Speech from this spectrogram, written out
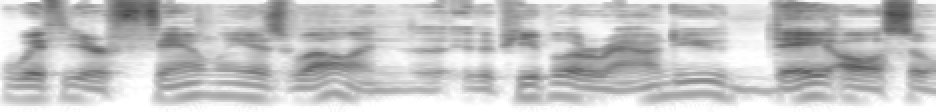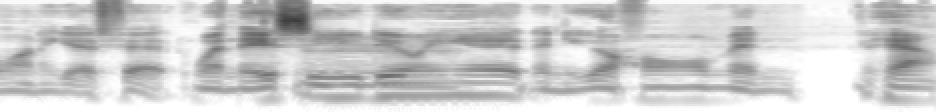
with your family as well and the, the people around you. They also want to get fit when they see you doing Mm. it and you go home and Yeah.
